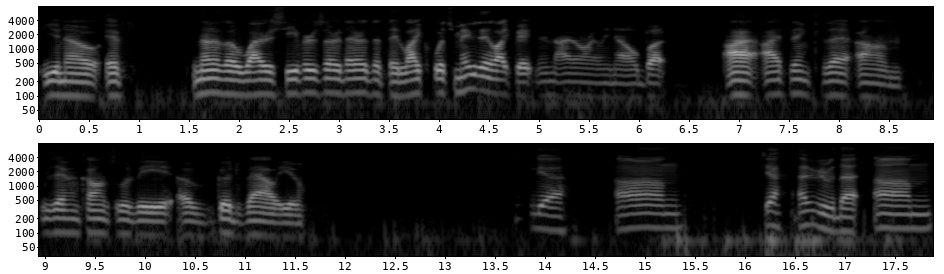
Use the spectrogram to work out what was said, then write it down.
you know if none of the wide receivers are there that they like, which maybe they like Bateman. I don't really know, but I I think that um Zaven Collins would be of good value. Yeah. Um yeah, I agree with that. Um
